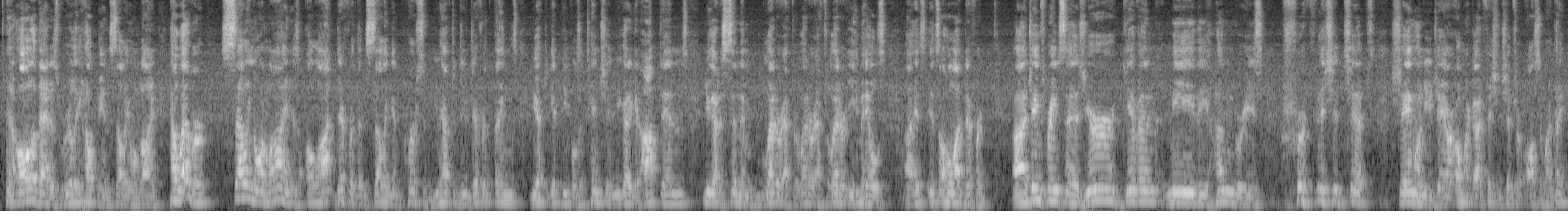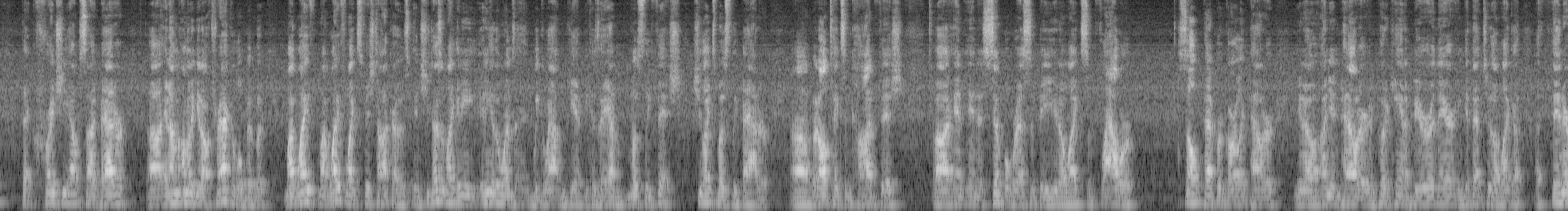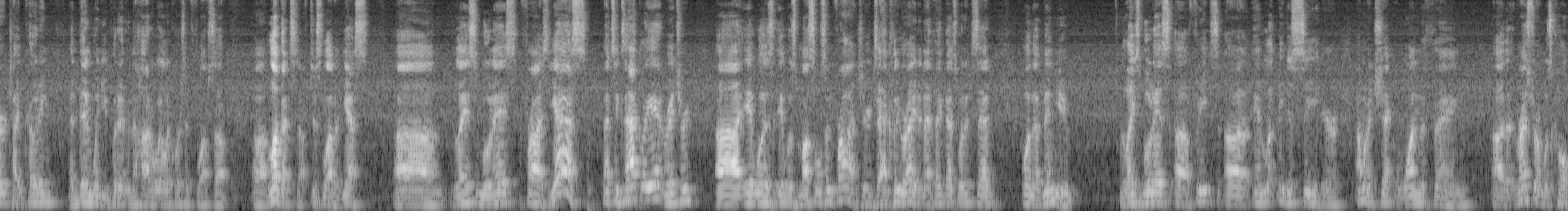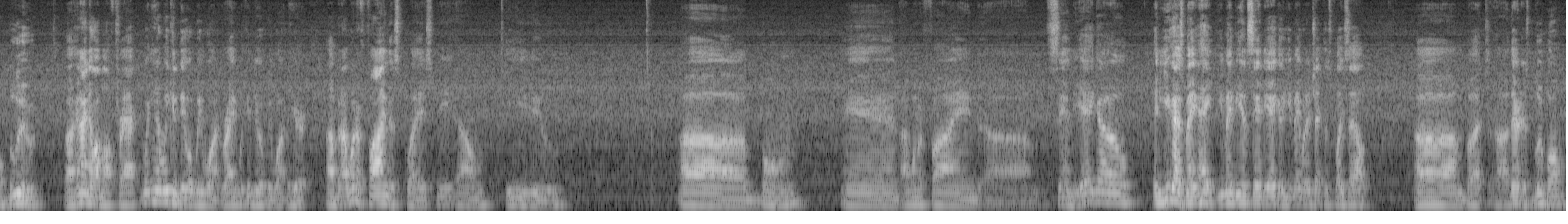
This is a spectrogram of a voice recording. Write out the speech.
and all of that has really helped me in selling online. However selling online is a lot different than selling in person. You have to do different things. You have to get people's attention. You got to get opt-ins. You got to send them letter after letter after letter emails. Uh, it's it's a whole lot different. Uh, James Breen says you're giving me the hungries for fish and chips. Shame on you JR oh my god fish and chips are awesome aren't they? That crunchy outside batter. Uh, and I'm, I'm gonna get off track a little bit but my wife my wife likes fish tacos and she doesn't like any any of the ones that we go out and get because they have mostly fish. She likes mostly batter uh, but I'll take some codfish uh, and in a simple recipe you know like some flour salt pepper garlic powder you know onion powder and put a can of beer in there and get that to a, like a, a thinner type coating. And then when you put it in the hot oil of course it fluffs up. Uh, love that stuff. Just love it. Yes. Um, les moules fries. Yes. That's exactly it Richard uh, it was it was mussels and fries. You're exactly right. And I think that's what it said on the menu. Les Moules uh, frites uh, and let me just see here. I want to check one thing. Uh, the restaurant was called Bleu uh, and I know I'm off track. Well, you know we can do what we want right? We can do what we want here. Uh, but I want to find this place B-L-E-U uh, Bon and I want to find um, San Diego and you guys may hey you may be in San Diego. You may want to check this place out. Um, but uh, there it is Blue Bone.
